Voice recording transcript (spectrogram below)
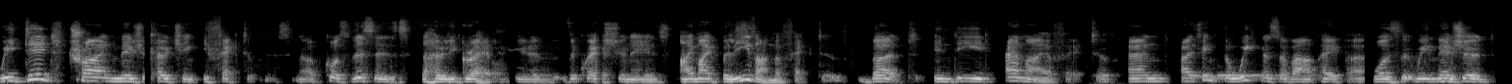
We did try and measure coaching effectiveness. Now, of course, this is the holy grail. You know, the question is I might believe I'm effective, but indeed, am I effective? And I think the weakness of our paper was that we measured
